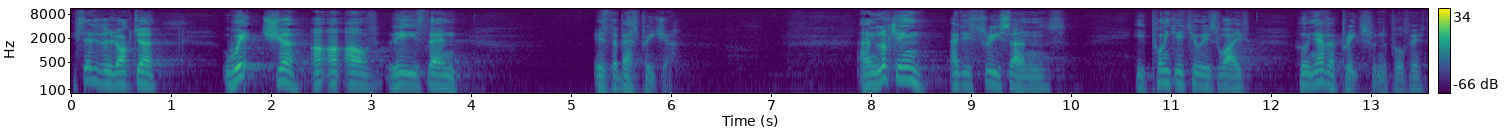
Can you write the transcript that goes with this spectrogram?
He said to the doctor, which uh, of these then is the best preacher? And looking at his three sons, he pointed to his wife, who never preached from the pulpit,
